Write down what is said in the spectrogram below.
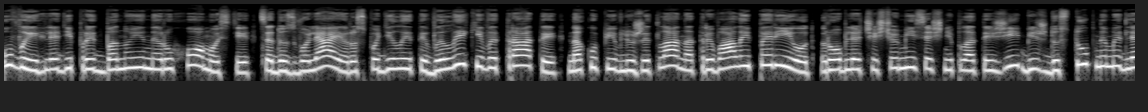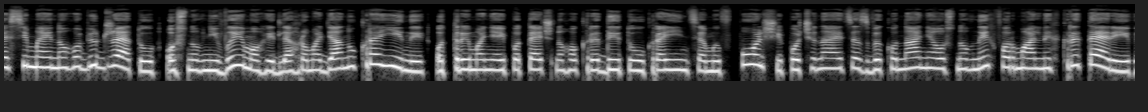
у вигляді придбаної нерухомості. Це дозволяє розподілити великі витрати на купівлю житла на тривалий період, роблячи щомісячні платежі більш доступними для сімейного бюджету. Основні вимоги для громадян України отримання іпотечного кредиту українцями в Польщі починається з виконання основних формальних критеріїв.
